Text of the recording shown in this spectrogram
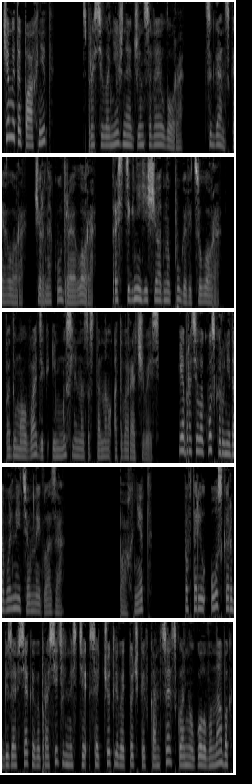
«Чем это пахнет?» — спросила нежная джинсовая Лора, цыганская Лора, чернокудрая Лора. «Расстегни еще одну пуговицу, Лора», — подумал Вадик и мысленно застонал, отворачиваясь, и обратила к Оскару недовольные темные глаза. «Пахнет», — повторил Оскар безо всякой вопросительности с отчетливой точкой в конце, склонил голову на бок,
